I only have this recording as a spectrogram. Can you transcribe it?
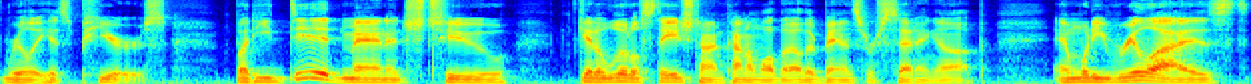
really his peers. But he did manage to get a little stage time kind of while the other bands were setting up. And what he realized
